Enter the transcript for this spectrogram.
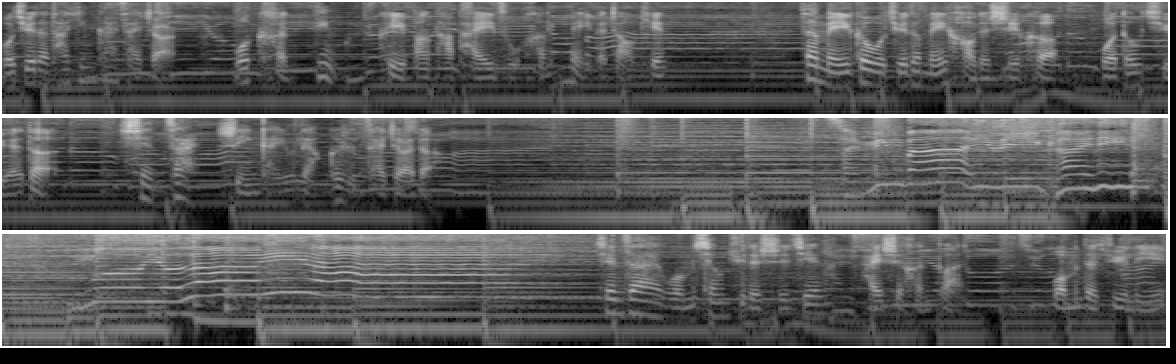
我觉得她应该在这儿。我肯定可以帮她拍一组很美的照片。在每一个我觉得美好的时刻，我都觉得现在是应该有两个人在这的。才明白离开你，我又来。现在我们相聚的时间还是很短，我们的距离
